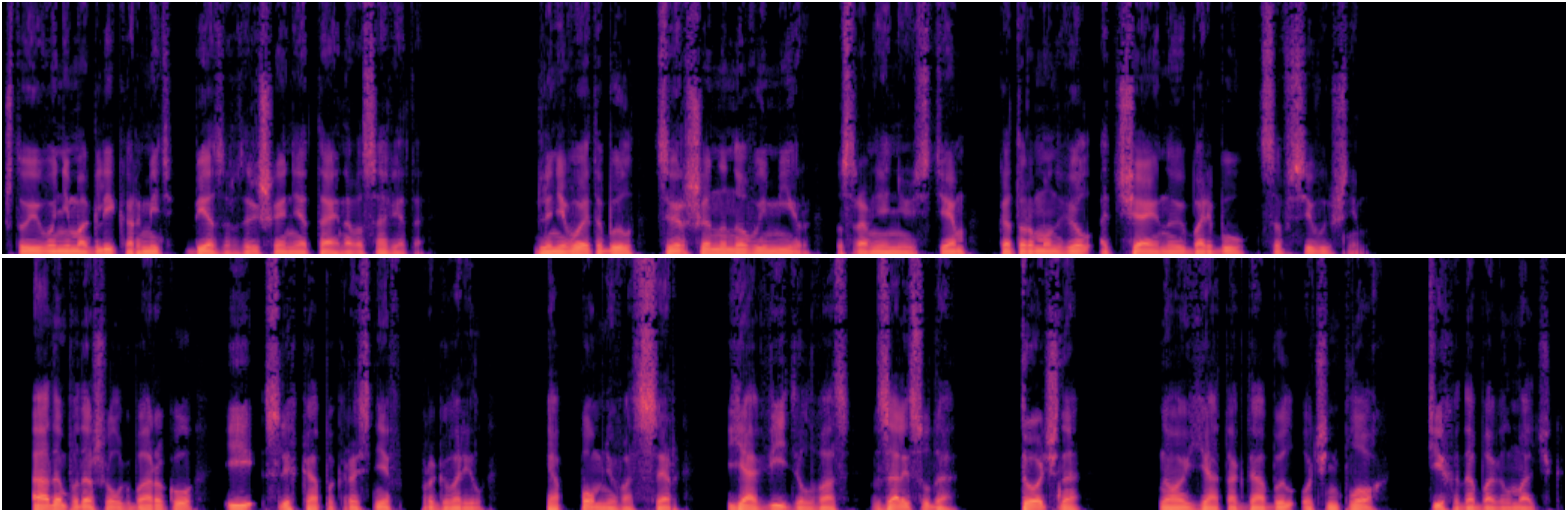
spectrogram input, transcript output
что его не могли кормить без разрешения тайного совета. Для него это был совершенно новый мир по сравнению с тем, котором он вел отчаянную борьбу со Всевышним. Адам подошел к Бараку и, слегка покраснев, проговорил — я помню вас, сэр. Я видел вас в зале суда. Точно. Но я тогда был очень плох, тихо добавил мальчик.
